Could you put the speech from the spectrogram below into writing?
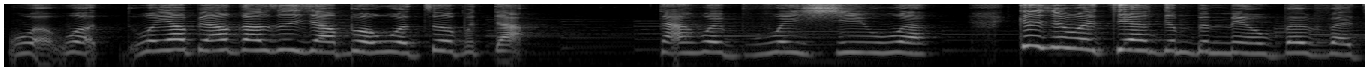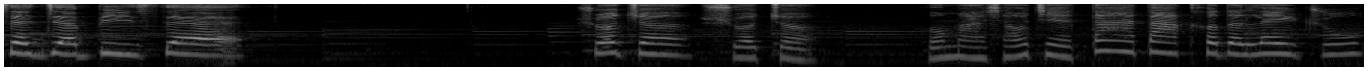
我我我要不要告诉小鹏我做不到？他会不会失望？可是我这样根本没有办法参加比赛。说着说着，河马小姐大大颗的泪珠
